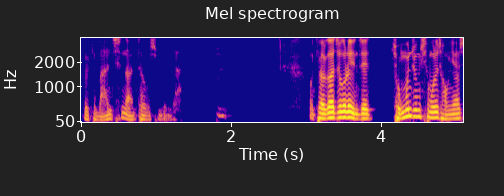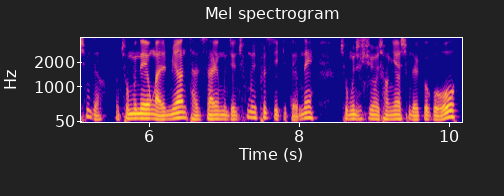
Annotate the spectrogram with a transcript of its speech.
그렇게 많지는 않다고 보시면 된다. 뭐 결과적으로 이제 조문 중심으로 정리하시면 돼요. 조문 내용 알면 단순 사례 문제는 충분히 풀 수 있기 때문에 조문 중심으로 정리하시면 될 거고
